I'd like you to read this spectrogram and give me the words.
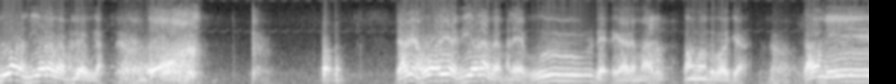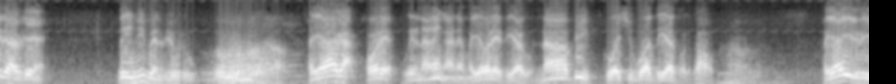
သူကတော့နိရောဓပဲမလဲဘူးလားဒါပြန်ဟိုအရေးကနိရောဓပဲမလဲဘူးတဲ့ဒကာဓမ္မတို့ကောင်းကောင်းသဘောကျကောင်းပြီဒါဖြင့်သိနိဗ္ဗာန်မျိုးတို့ဘုရားကဟောတဲ့ဝေဒနာနဲ့ငါနဲ့မရောတဲ့တရားကိုနာပြီးကိုယ်ရှိဘွားတရားတော်၎င်းဘုရားဤတပိ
